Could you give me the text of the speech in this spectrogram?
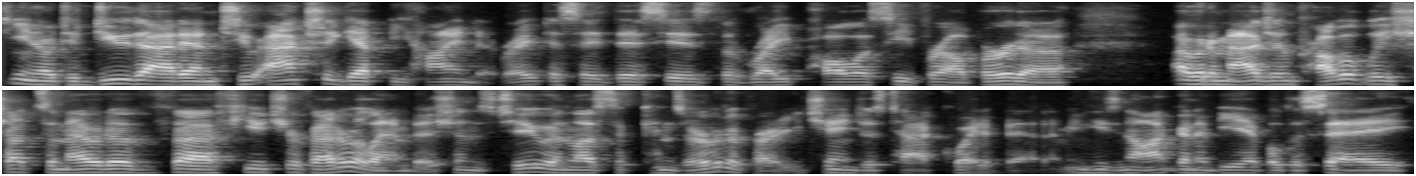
you know to do that and to actually get behind it, right? To say this is the right policy for Alberta, I would imagine probably shuts him out of uh, future federal ambitions too, unless the Conservative Party changes tack quite a bit. I mean, he's not going to be able to say it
